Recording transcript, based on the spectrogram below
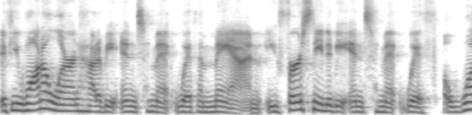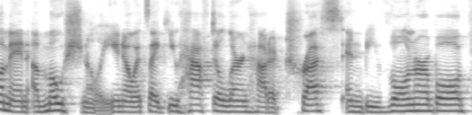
if you want to learn how to be intimate with a man, you first need to be intimate with a woman emotionally. You know, it's like you have to learn how to trust and be vulnerable.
